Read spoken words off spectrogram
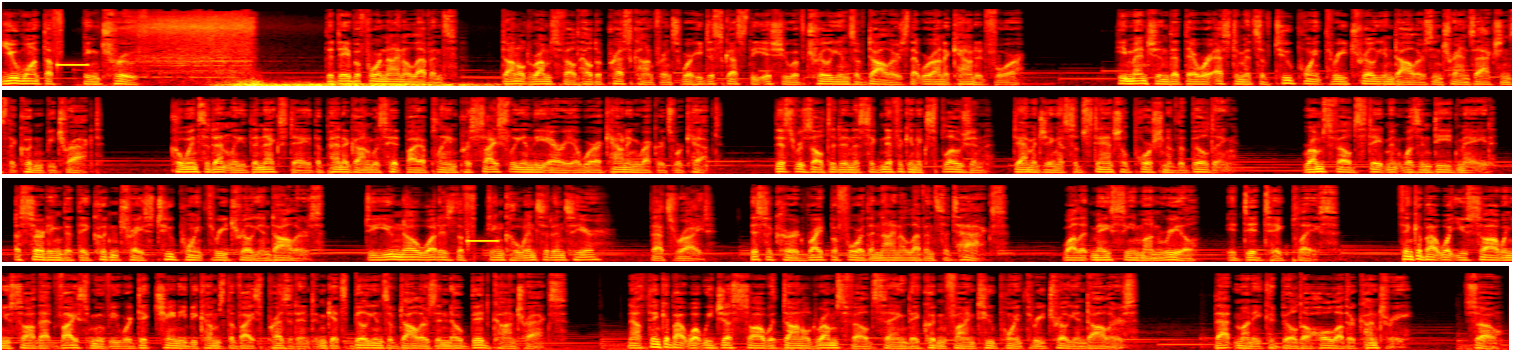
You want the fing truth. The day before 9-11, Donald Rumsfeld held a press conference where he discussed the issue of trillions of dollars that were unaccounted for. He mentioned that there were estimates of $2.3 trillion in transactions that couldn't be tracked. Coincidentally, the next day, the Pentagon was hit by a plane precisely in the area where accounting records were kept. This resulted in a significant explosion, damaging a substantial portion of the building. Rumsfeld's statement was indeed made, asserting that they couldn't trace $2.3 trillion. Do you know what is the fing coincidence here? That's right. This occurred right before the 9-11's attacks. While it may seem unreal, it did take place. Think about what you saw when you saw that Vice movie where Dick Cheney becomes the vice president and gets billions of dollars in no-bid contracts. Now think about what we just saw with Donald Rumsfeld saying they couldn't find $2.3 trillion. That money could build a whole other country. So,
